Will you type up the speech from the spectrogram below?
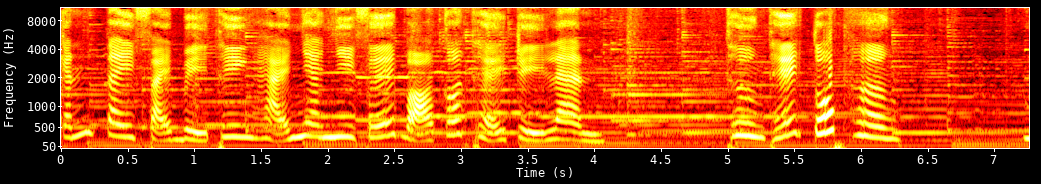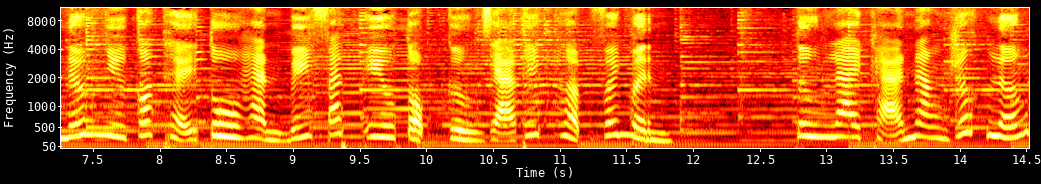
Cánh tay phải bị thiên hải nha nhi phế bỏ có thể trị lành. Thương thế tốt hơn. Nếu như có thể tu hành bí pháp yêu tộc cường giả thiết hợp với mình, Tương lai khả năng rất lớn.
